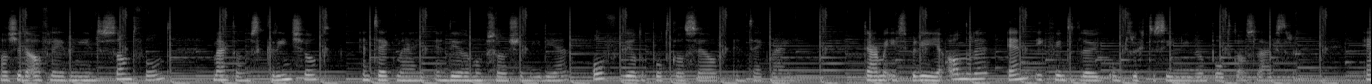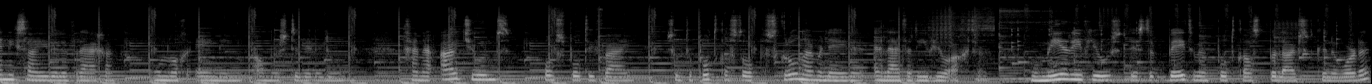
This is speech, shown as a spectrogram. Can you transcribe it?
Als je de aflevering interessant vond, maak dan een screenshot en tag mij en deel hem op social media of deel de podcast zelf en tag mij. Daarmee inspireer je anderen en ik vind het leuk om terug te zien we een podcast luisteren. En ik zou je willen vragen om nog één ding anders te willen doen. Ga naar iTunes of Spotify, zoek de podcast op, scroll naar beneden en laat een review achter. Hoe meer reviews, des te beter mijn podcast beluisterd kunnen worden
